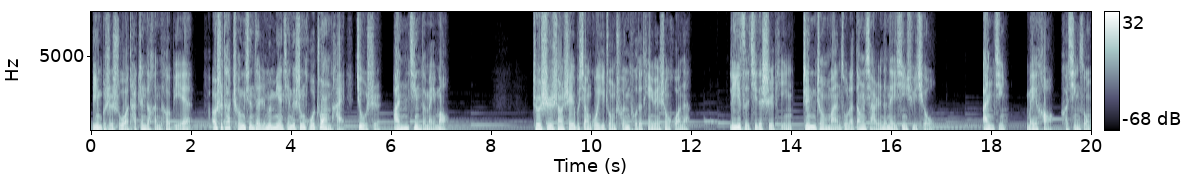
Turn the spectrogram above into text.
并不是说她真的很特别，而是她呈现在人们面前的生活状态就是安静的美貌。这世上谁不想过一种淳朴的田园生活呢？李子柒的视频真正满足了当下人的内心需求：安静、美好和轻松。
